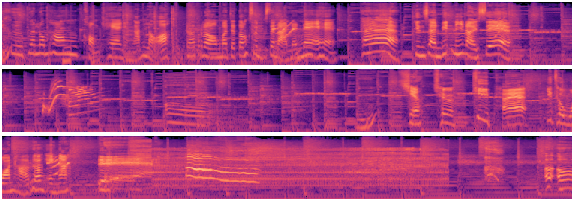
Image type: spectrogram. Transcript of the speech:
ี่คือเพื่อนร่วมห้องของแคร์อย่างนั้นเหรอ รับรองมันจะต้องสนุกสนานแน่ๆแค่กินแซนด์วิชนี้หน่อยเซ่เออ เชียวเชื่อขี้แพ้ที่เธอวอนหาเรื่องเองนะเด้เออเออ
